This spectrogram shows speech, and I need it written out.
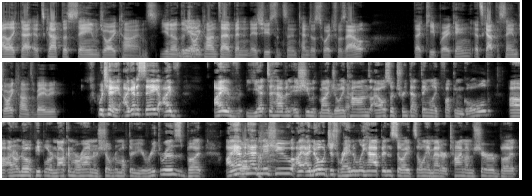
I like that. It's got the same Joy Cons. You know, the Yeah. Joy Cons that have been an issue since the Nintendo Switch was out that keep breaking. It's got the same Joy Cons, baby. Which hey, I gotta say, I've I have yet to have an issue with my Joy Cons. I also treat that thing like fucking gold. Uh, I don't know if people are knocking them around and shoving them up their urethras, but I haven't Well- had an issue. I, I know it just randomly happens, so it's only a matter of time, I'm sure. But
